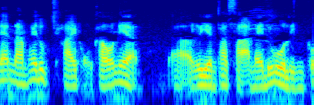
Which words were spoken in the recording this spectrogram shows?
แนะนำให้ลูกชายของเขาเนี่ยเรียนภาษาในดูโอลิงโก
